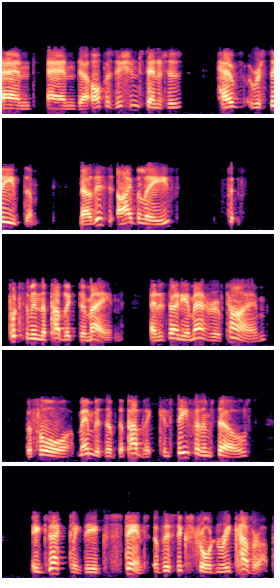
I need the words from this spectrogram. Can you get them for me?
and and uh, opposition senators have received them. Now, this I believe f- puts them in the public domain, and it's only a matter of time before members of the public can see for themselves exactly the extent of this extraordinary cover-up.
